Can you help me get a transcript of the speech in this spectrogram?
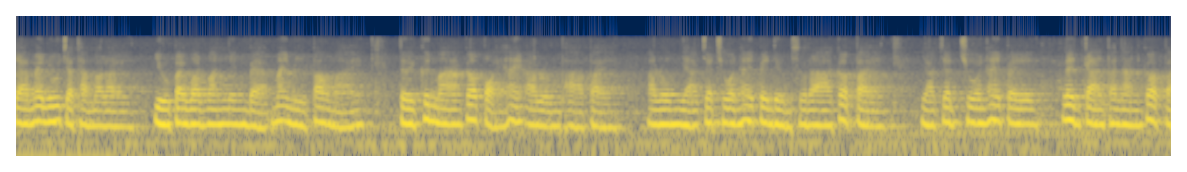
จะไม่รู้จะทำอะไร อยู่ไปวันวันหนึ่งแบบไม่มีเป้าหมายตื่นขึ้นมาก็ปล่อยให้อารมณ์พาไป อารมณ์อยากจะชวนให้ไปดื่มสุราก็ไป อยากจะชวนให้ไปเล่นการพนันก็ไป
